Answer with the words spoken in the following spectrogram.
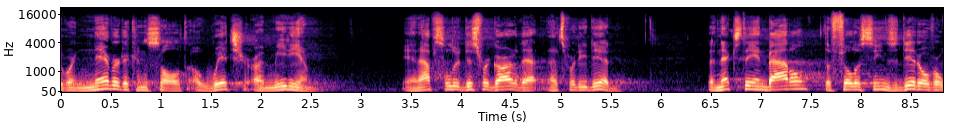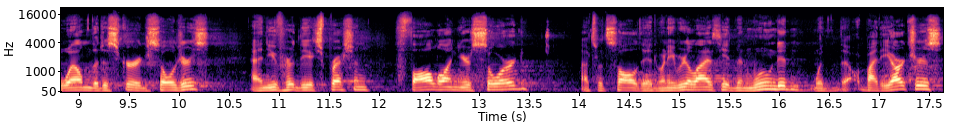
were never to consult a witch or a medium. In absolute disregard of that, that's what he did. The next day in battle, the Philistines did overwhelm the discouraged soldiers, and you've heard the expression, fall on your sword. That's what Saul did. When he realized he had been wounded the, by the archers,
